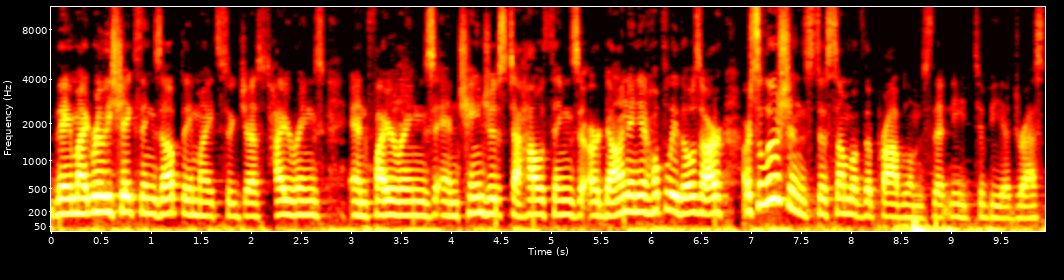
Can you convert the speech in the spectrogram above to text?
They might really shake things up. They might suggest hirings and firings and changes to how things are done. And yet, hopefully, those are, are solutions to some of the problems that need to be addressed.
